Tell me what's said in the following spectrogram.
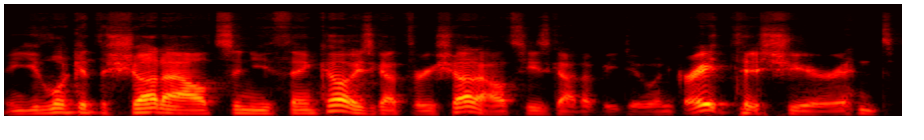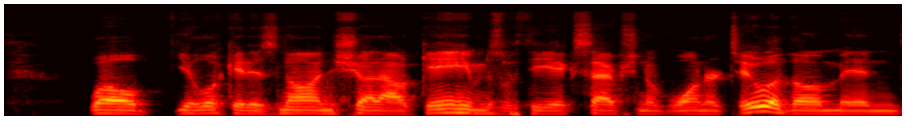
And you look at the shutouts and you think, oh, he's got three shutouts. He's got to be doing great this year. And well, you look at his non shutout games with the exception of one or two of them, and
